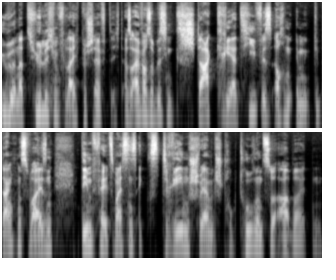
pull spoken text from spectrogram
Übernatürlichem vielleicht beschäftigt. Also einfach so ein bisschen stark kreativ ist, auch im, im Gedankensweisen, dem fällt es meistens extrem schwer, mit Strukturen zu arbeiten.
